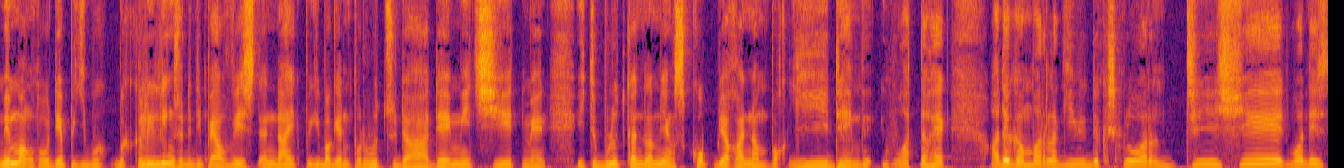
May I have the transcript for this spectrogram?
memang tu dia pergi ber- berkeliling sudah di pelvis dan naik pergi bahagian perut sudah damage shit man. Itu bulutkan dalam yang scope dia akan nampak damn it, what the heck? Ada gambar lagi dia keluar shit what is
